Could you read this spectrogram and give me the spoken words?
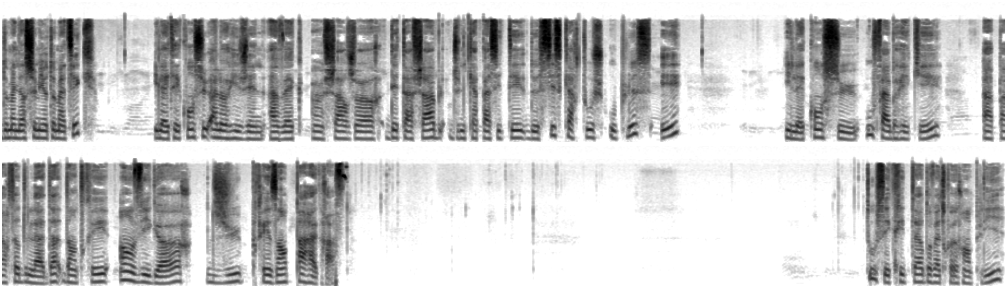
de manière semi-automatique, il a été conçu à l'origine avec un chargeur détachable d'une capacité de 6 cartouches ou plus et il est conçu ou fabriqué à partir de la date d'entrée en vigueur du présent paragraphe. Tous ces critères doivent être remplis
